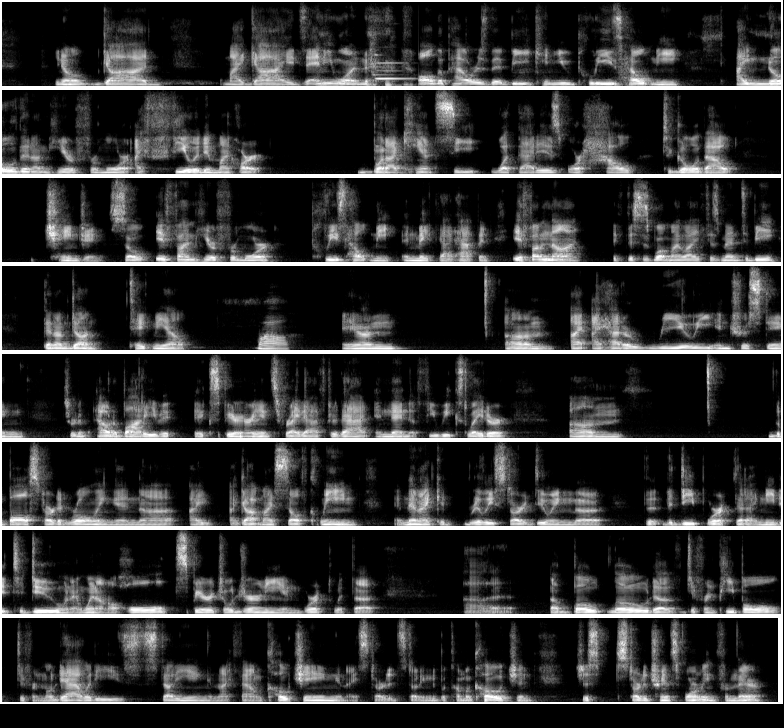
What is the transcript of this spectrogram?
you know, God, my guides, anyone, all the powers that be, can you please help me? I know that I'm here for more. I feel it in my heart, but I can't see what that is or how to go about changing. So if I'm here for more, please help me and make that happen. If I'm not, if this is what my life is meant to be, then I'm done. Take me out. Wow. And um, I, I, had a really interesting sort of out of body experience right after that. And then a few weeks later, um, the ball started rolling and uh, I, I got myself clean and then I could really start doing the, the, the deep work that I needed to do. And I went on a whole spiritual journey and worked with a, uh, a boatload of different people, different modalities, studying. And I found coaching and I started studying to become a coach and just started transforming from there.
